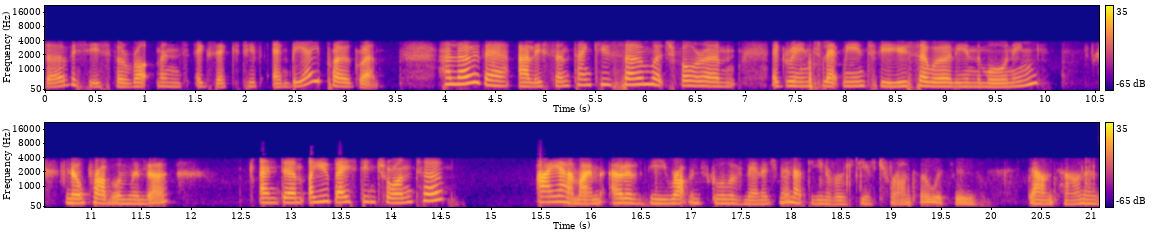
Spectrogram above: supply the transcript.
Services for Rotman's Executive MBA program. Hello there, Alison. Thank you so much for um, agreeing to let me interview you so early in the morning. No problem, Linda. And um, are you based in Toronto? I am. I'm out of the Rotman School of Management at the University of Toronto, which is downtown as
